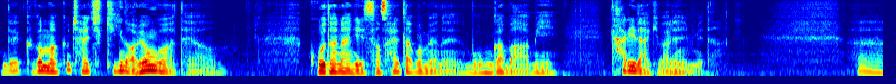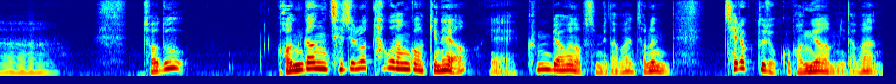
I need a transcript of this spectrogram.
근데 그것만큼 잘 지키긴 어려운 것 같아요. 고단한 일상 살다 보면은 몸과 마음이 탈이 나기 마련입니다. 아, 저도 건강 체질로 타고난 것 같긴 해요. 예, 큰 병은 없습니다만 저는 체력도 좋고 건강합니다만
